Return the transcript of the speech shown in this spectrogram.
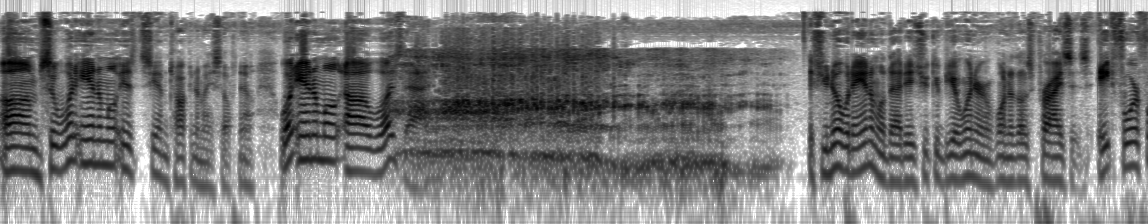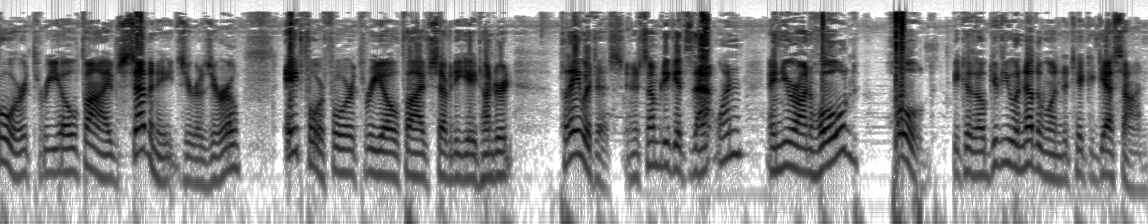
Um, so what animal is? See, I'm talking to myself now. What animal uh, was that? If you know what animal that is, you could be a winner of one of those prizes. 844 305 7800. 844 305 7800. Play with us. And if somebody gets that one and you're on hold, hold. Because I'll give you another one to take a guess on.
